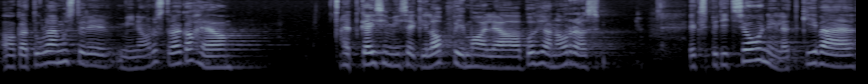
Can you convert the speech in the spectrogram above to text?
aga tulemus tuli minu arust väga hea. et käisime isegi Lapimaal ja Põhja-Norras ekspeditsioonil, et kive,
